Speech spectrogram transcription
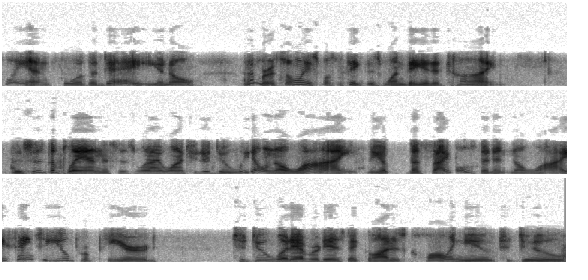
plan for the day. You know, remember, it's only supposed to take this one day at a time. This is the plan. This is what I want you to do. We don't know why. The disciples didn't know why. Saints, are you prepared to do whatever it is that God is calling you to do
